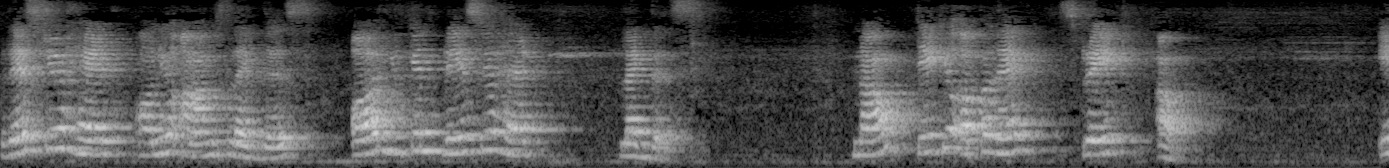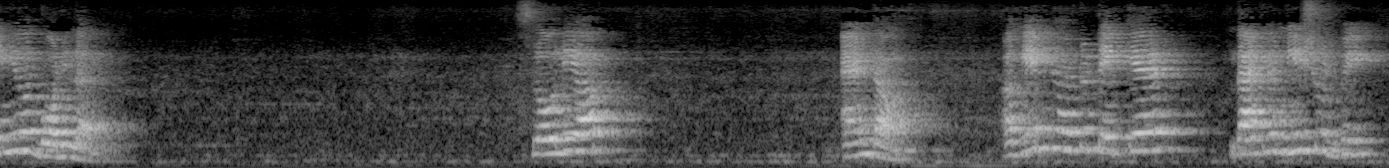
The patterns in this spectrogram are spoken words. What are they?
Rest your head on your arms like this or you can place your head like this. Now take your upper leg straight up in your body line. Slowly up and down. Again you have to take care that your knee should be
